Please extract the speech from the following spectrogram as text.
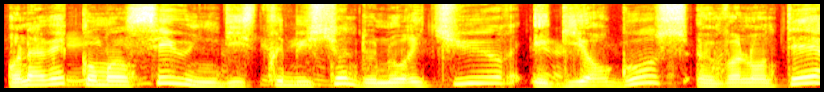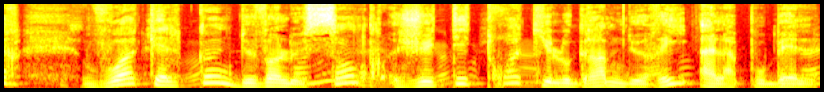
On avait commencé une distribution de nourriture et Georgos, un volontaire, voit quelqu'un devant le centre jeter 3 kg de riz à la poubelle.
